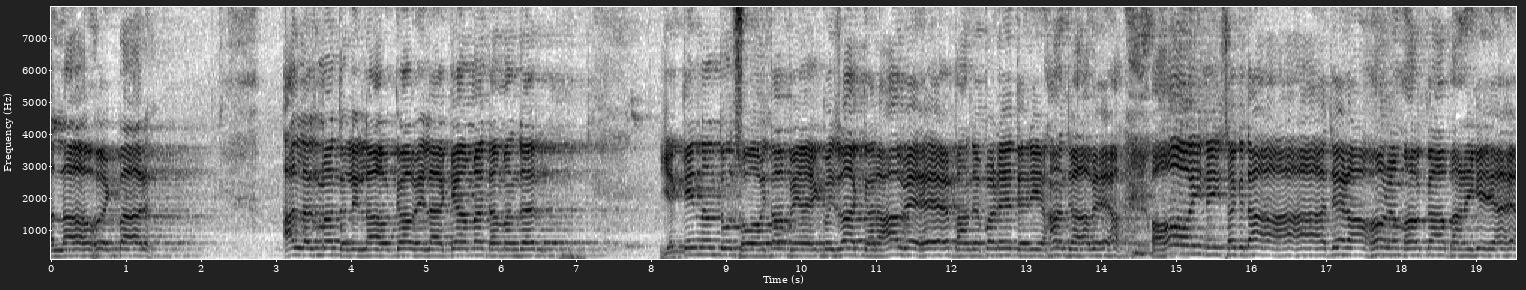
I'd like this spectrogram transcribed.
اللہ اکبر۔ العظمت للہ کا ویلا قیامت دا منظر۔ یقیناً تو سوچتا پہ ہے، کوئی ذاکر آوے، باندھ پڑے، تیری ہاں جاوے۔ آئی نہیں سکتا جڑا ہون موقع بن گیا ہے۔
